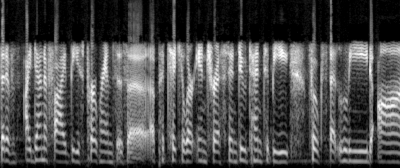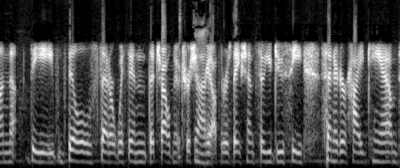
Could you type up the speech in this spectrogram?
that have identified these programs as a, a particular interest and do tend to be be folks that lead on the bills that are within the child nutrition reauthorization. So you do see Senator Heitkamp,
